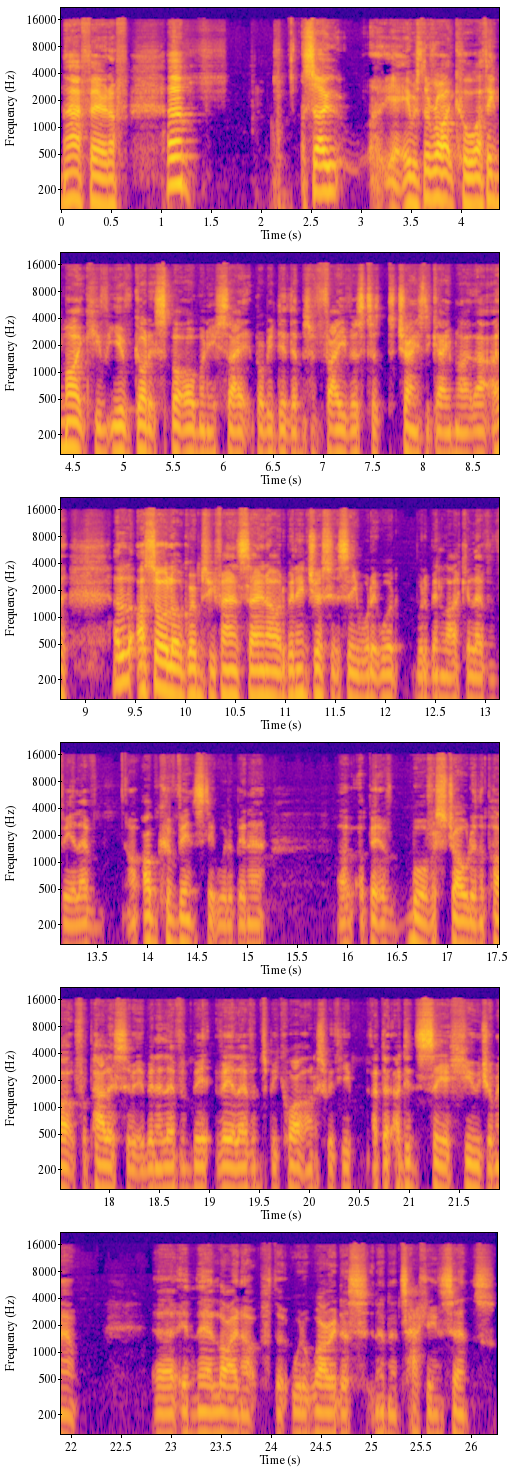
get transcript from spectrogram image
nah, fair enough. Um, so, yeah, it was the right call. I think, Mike, you've, you've got it spot on when you say it probably did them some favours to, to change the game like that. I, I saw a lot of Grimsby fans saying, oh, I would have been interested to see what it would, would have been like 11 v 11. I'm convinced it would have been a a, a, bit of more of a stroll in the park for Palace if it had been 11 v 11. To be quite honest with you, I d- I didn't see a huge amount uh, in their lineup that would have worried us in an attacking sense,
